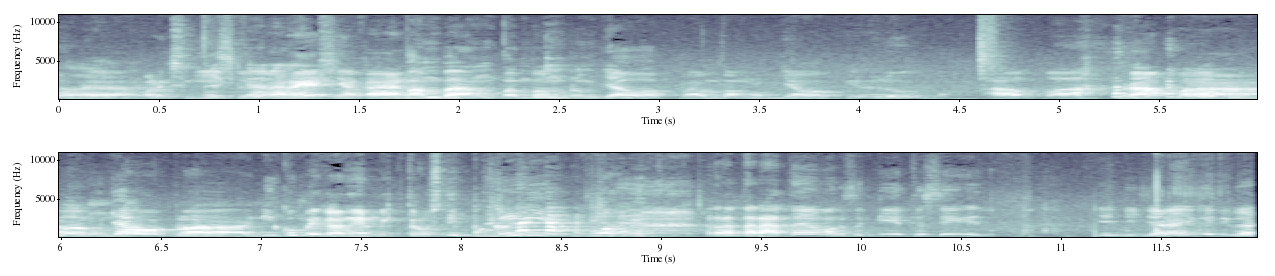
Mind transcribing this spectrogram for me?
Udah, paling segitu. sekarang- Karena resnya kan. Bambang, Bambang belum jawab. Bambang mau jawab gitu. Lu Apa? berapa? Jawab lu, Bang. Lu jawab lah. Ini gua megangin mic terus nih pegel nih gua. Rata-rata emang segitu sih. Jadi jaraknya kan juga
